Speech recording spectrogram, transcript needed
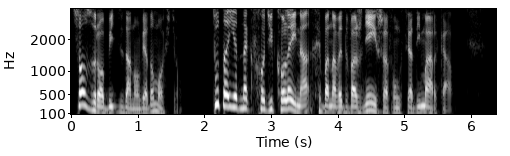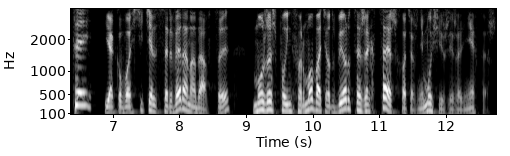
co zrobić z daną wiadomością. Tutaj jednak wchodzi kolejna, chyba nawet ważniejsza funkcja DMARCA. Ty, jako właściciel serwera nadawcy, możesz poinformować odbiorcę, że chcesz, chociaż nie musisz, jeżeli nie chcesz,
